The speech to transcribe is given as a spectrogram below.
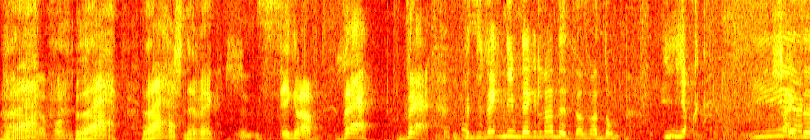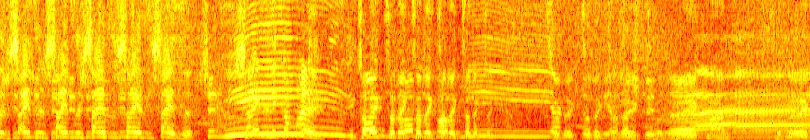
ja, schnell weg! Ekelhaft! Ich bin direkt neben der gelandet! Das war dumm! Yuck. Scheiße, scheiße, scheiße, scheiße, scheiße, scheiße! Scheiße, die kommen alle! Zurück, zurück, zurück, zurück, zurück, Zurück, zurück, zurück, Spinnen. zurück, Mann. Zurück.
